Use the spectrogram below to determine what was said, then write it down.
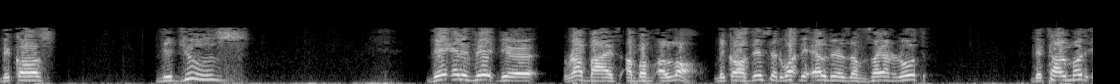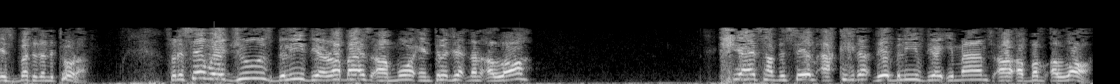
Because the Jews, they elevate their rabbis above Allah. Because they said what the elders of Zion wrote, the Talmud is better than the Torah. So the same way Jews believe their rabbis are more intelligent than Allah, Shiites have the same aqidah. They believe their imams are above Allah.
